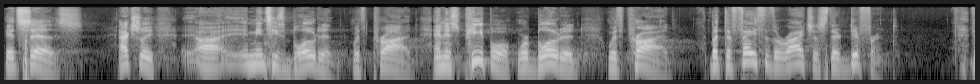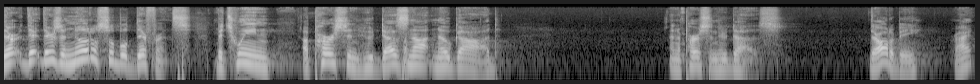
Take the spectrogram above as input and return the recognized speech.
it says. Actually, uh, it means he's bloated with pride, and his people were bloated with pride. But the faith of the righteous, they're different. There, there, there's a noticeable difference between a person who does not know God and a person who does. There ought to be, right?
